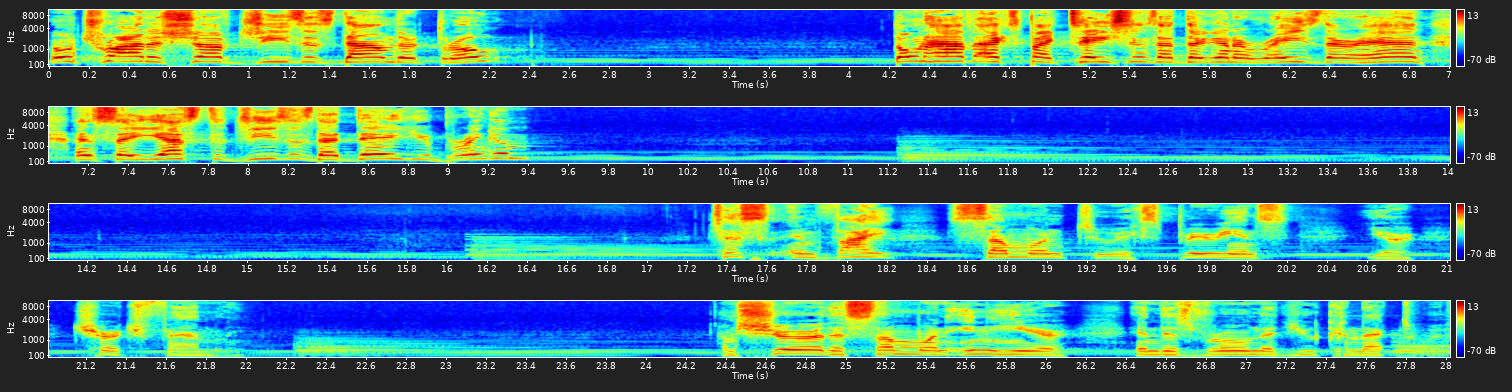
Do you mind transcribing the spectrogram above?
Don't try to shove Jesus down their throat. Don't have expectations that they're going to raise their hand and say yes to Jesus that day you bring them. Just invite someone to experience your church family. I'm sure there's someone in here in this room that you connect with.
